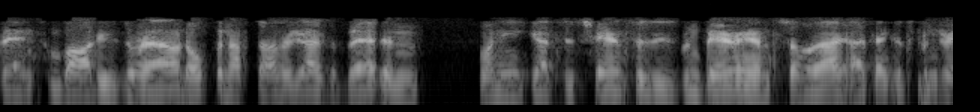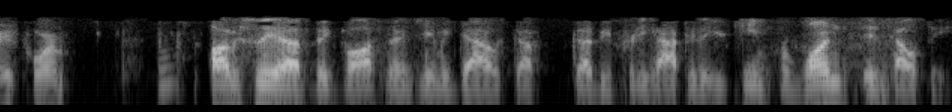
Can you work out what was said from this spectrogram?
bang some bodies around, open up the other guys a bit, and when he gets his chances, he's been burying. So I, I think it's been great for him. Obviously, uh, big boss man Jamie Dow's got got to be pretty happy that your team, for once, is healthy.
